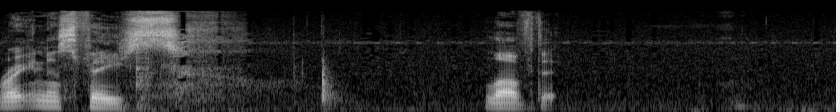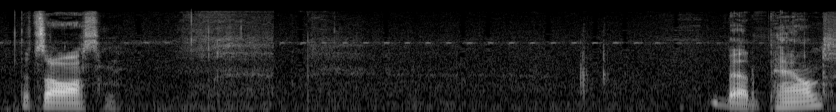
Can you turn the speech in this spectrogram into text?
Right in his face. Loved it. That's awesome. About a pound.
